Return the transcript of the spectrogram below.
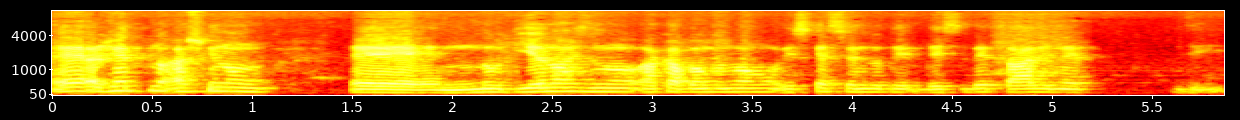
É, a gente acho que não. É, no dia nós não, acabamos não esquecendo de, desse detalhe, né? De,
